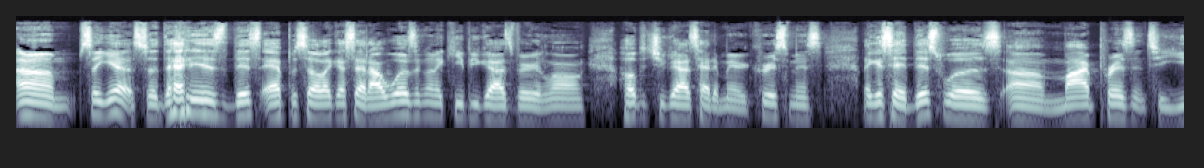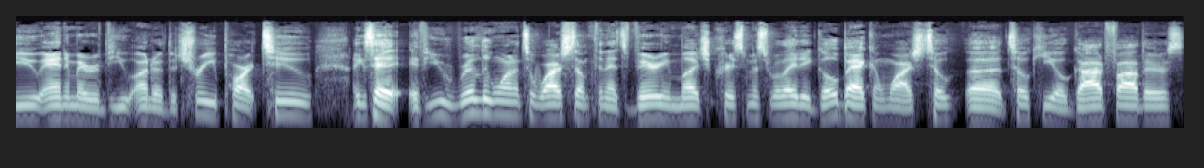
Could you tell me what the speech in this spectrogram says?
um, so yeah, so that is this episode. Like I said, I wasn't going to keep you guys very long. Hope that you guys had a Merry Christmas. Like I said, this was um, my present to you, anime review under the tree, part two. Like I said, if you really wanted to watch something that's very much Christmas related, go back and watch to- uh, Tokyo Godfathers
